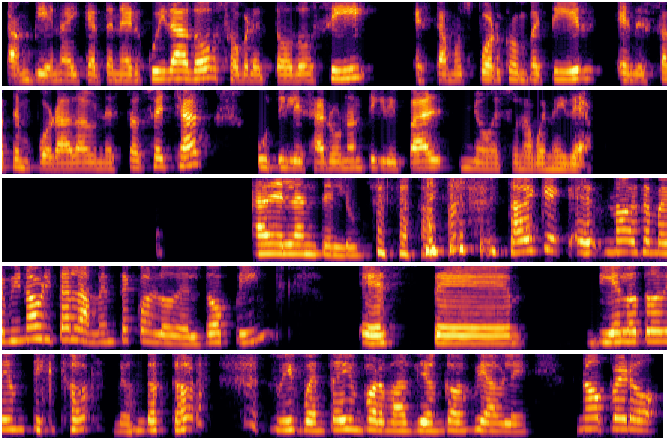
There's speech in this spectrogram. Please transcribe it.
también hay que tener cuidado, sobre todo si estamos por competir en esta temporada o en estas fechas, utilizar un antigripal no es una buena idea. Adelante, Lu. ¿Sabe qué? Eh, no, se me vino ahorita a la mente con lo del doping. Este, vi el otro día un TikTok de un doctor, mi fuente de información confiable. No, pero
